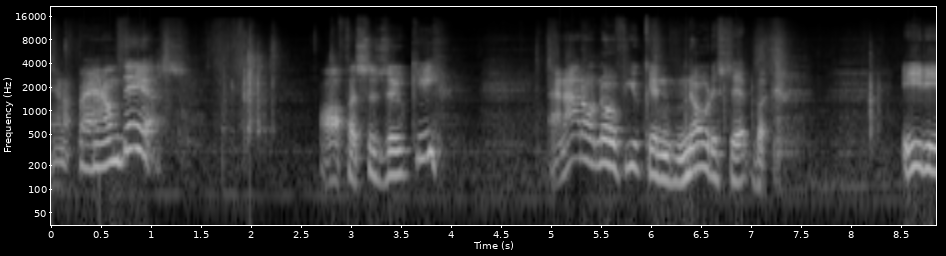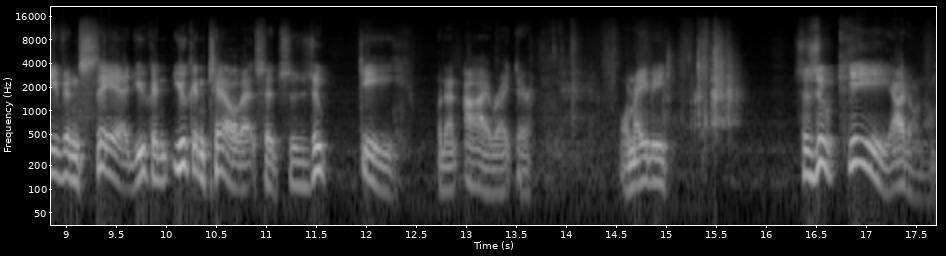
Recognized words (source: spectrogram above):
and I found this off of Suzuki. And I don't know if you can notice it, but it even said, you can you can tell that said Suzuki with an I right there. Or maybe Suzuki, I don't know.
